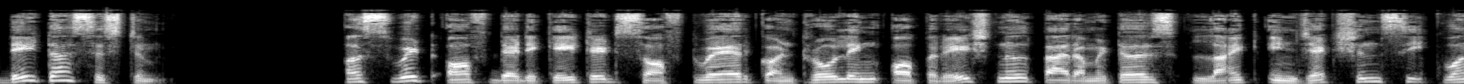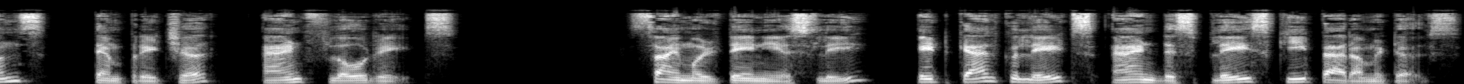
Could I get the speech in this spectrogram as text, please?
Data system a suite of dedicated software controlling operational parameters like injection sequence, temperature, and flow rates. Simultaneously, it calculates and displays key parameters.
